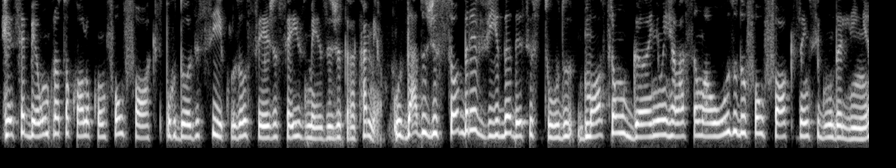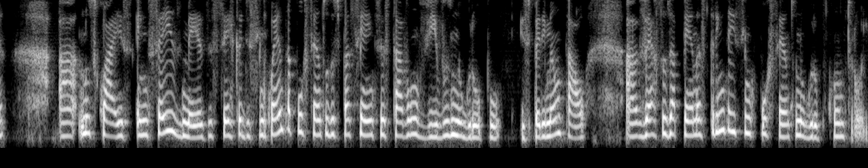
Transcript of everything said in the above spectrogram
recebeu um protocolo com Folfox por 12 ciclos, ou seja, seis meses de tratamento. Os dados de sobrevida desse estudo mostram um ganho em relação ao uso do Folfox em segunda linha, nos quais, em seis meses, cerca de 50% dos pacientes estavam vivos no grupo experimental, versus apenas 35% no grupo controle.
